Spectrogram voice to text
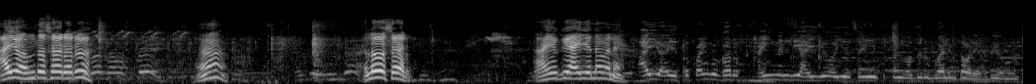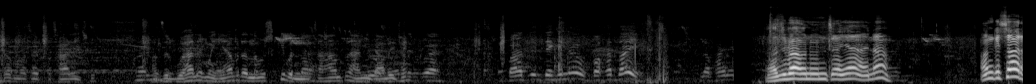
आयो भने त सरहरू। हँ? Hello sir. आयो कि आइएन भने? आइयो आइयो। तपाईँको घर फाइनल्ली आइयो। यो चाहिँ तपाईँको हजुर बुवाले तपाईँ हेर्दै हुनुहुन्छ। म चाहिँ पछाडि छु। हजुर बुवाले म यहाँबाट नमस्ते भन्न चाहन्छु। हामी जाँदैछौँ। हजुरबा हुनुहुन्छ यहाँ होइन? अङ्कित सर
